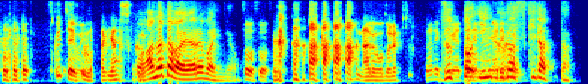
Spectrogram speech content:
作っちゃえばいいわね。かりやすく。あなたがやればいいんだよ。そうそうそう。なるほどね。ずっとインクが好きだったっつって。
